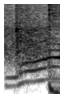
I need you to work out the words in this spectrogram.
life.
